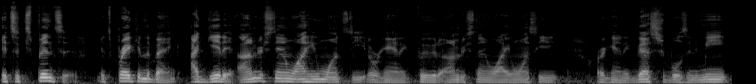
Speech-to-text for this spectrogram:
It's expensive. It's breaking the bank. I get it. I understand why he wants to eat organic food. I understand why he wants to eat organic vegetables and meat,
